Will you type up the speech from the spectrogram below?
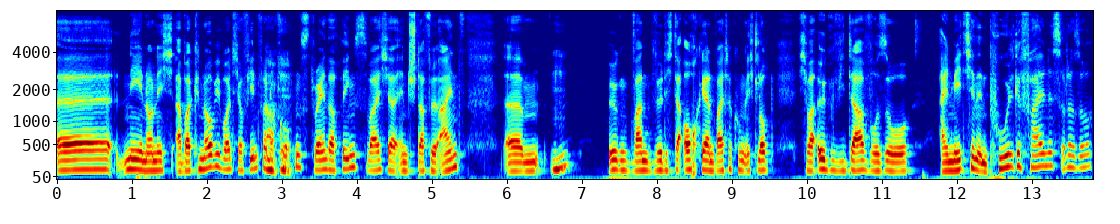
Äh, nee, noch nicht. Aber Kenobi wollte ich auf jeden Fall ah, noch okay. gucken. Stranger Things war ich ja in Staffel 1. Ähm, mhm. Irgendwann würde ich da auch gern weiter gucken. Ich glaube, ich war irgendwie da, wo so ein Mädchen in Pool gefallen ist oder so.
